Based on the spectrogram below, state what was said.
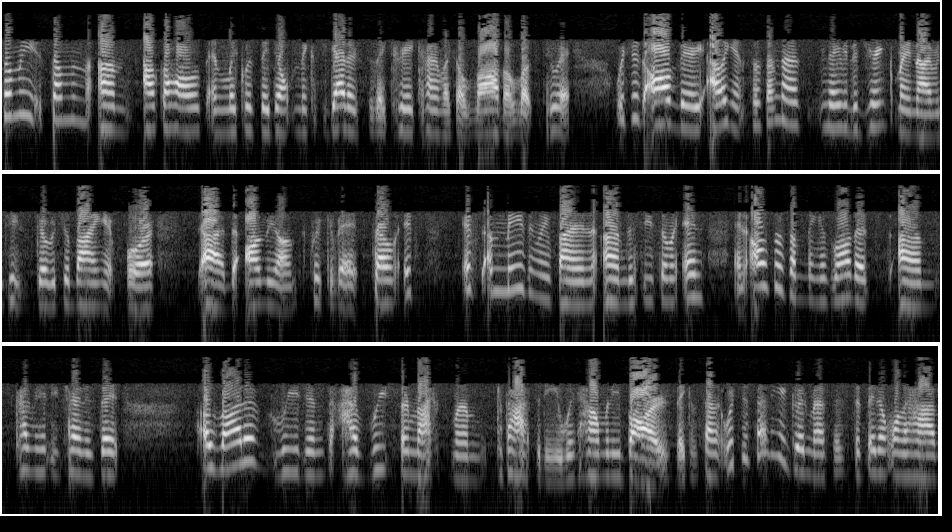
so many some um, alcohols and liquids they don't mix together, so they create kind of like a lava look to it, which is all very elegant. So sometimes maybe the drink might not even taste good, but you're buying it for uh, the ambiance quick of it. So it's it's amazingly fun um, to see so and and also something as well that's um, kind of a hitting trend is that a lot of regions have reached their maximum capacity with how many bars they can sell it, which is sending a good message that they don't want to have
